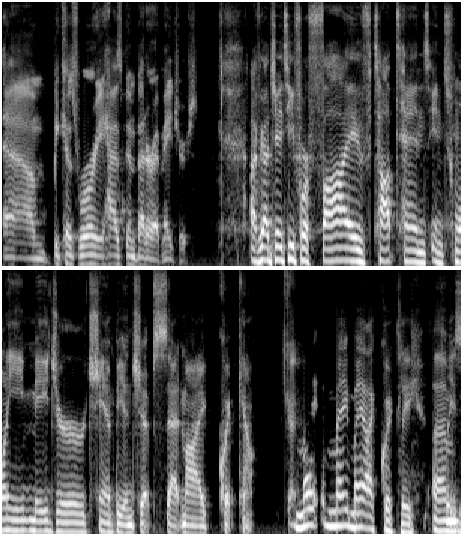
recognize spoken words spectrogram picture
um, because Rory has been better at majors. I've got JT for five top tens in 20 major championships at my quick count. Okay. May, may, may I quickly? Um, Please.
